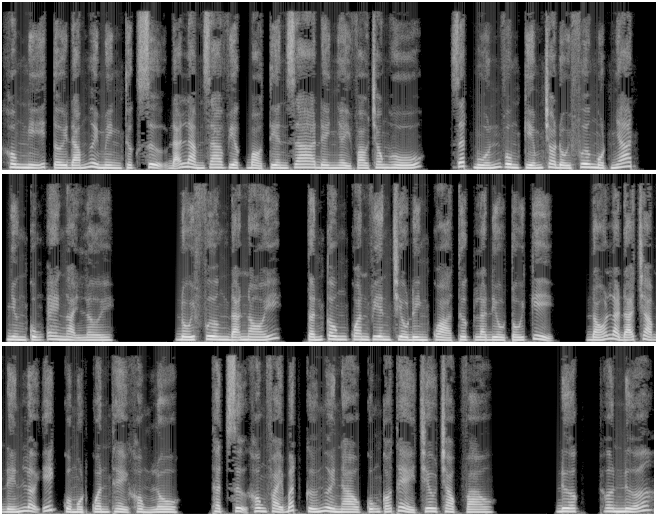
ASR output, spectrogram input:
không nghĩ tới đám người mình thực sự đã làm ra việc bỏ tiền ra để nhảy vào trong hố, rất muốn vung kiếm cho đối phương một nhát, nhưng cũng e ngại lời. Đối phương đã nói, tấn công quan viên triều đình quả thực là điều tối kỷ, đó là đã chạm đến lợi ích của một quần thể khổng lồ, thật sự không phải bất cứ người nào cũng có thể chiêu chọc vào. Được, hơn nữa,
